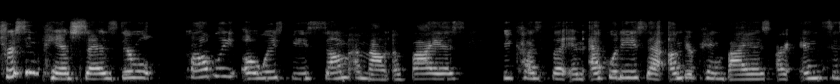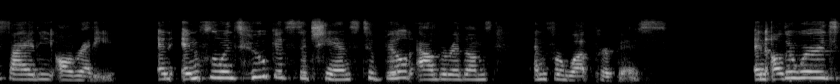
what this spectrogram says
Trishan Panch says there will probably always be some amount of bias because the inequities that underpin bias are in society already and influence who gets the chance to build algorithms and for what purpose. In other words,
